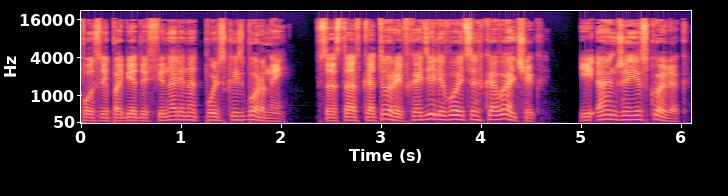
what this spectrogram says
после победы в финале над польской сборной, в состав которой входили Войцех Ковальчик и Анджей Юсковик.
